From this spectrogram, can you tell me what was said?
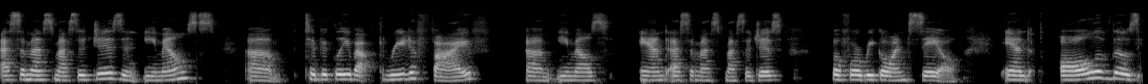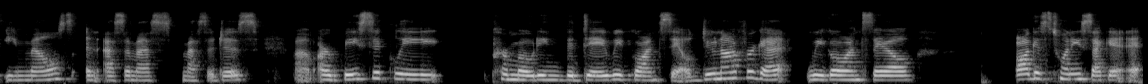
SMS messages and emails, um, typically about three to five um, emails and SMS messages before we go on sale. And all of those emails and SMS messages um, are basically promoting the day we go on sale. Do not forget, we go on sale August 22nd at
